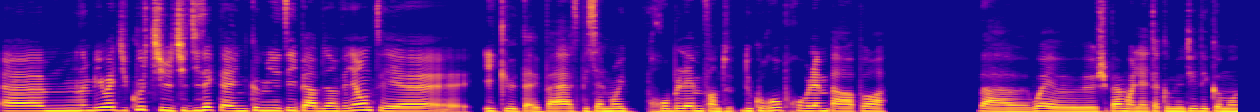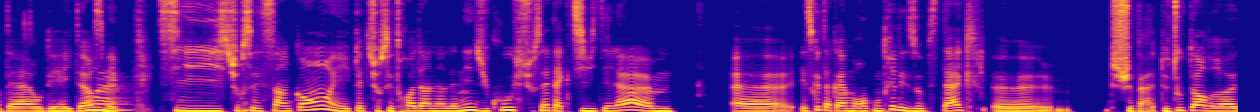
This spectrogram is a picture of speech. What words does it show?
mais ouais, du coup tu, tu disais que tu as une communauté hyper bienveillante et et que tu pas spécialement eu de problème enfin de, de gros problèmes par rapport à bah euh, ouais, euh, je sais pas moi, ta communauté des commentaires ou des haters, mais si sur ces cinq ans et peut-être sur ces trois dernières années, du coup, sur cette activité-là, euh, est-ce que tu as quand même rencontré des obstacles, je sais pas, de tout ordre,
